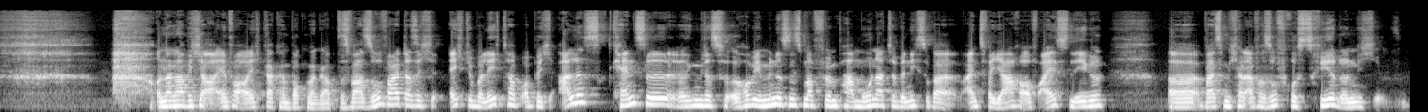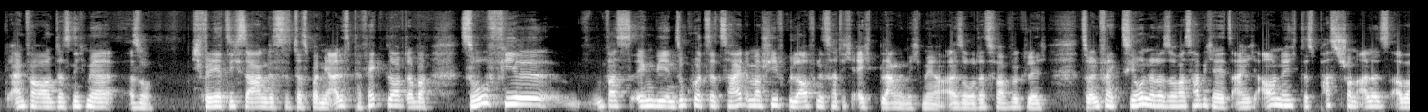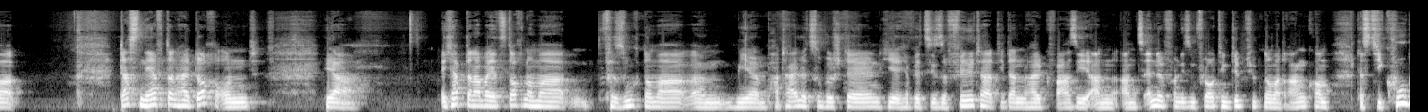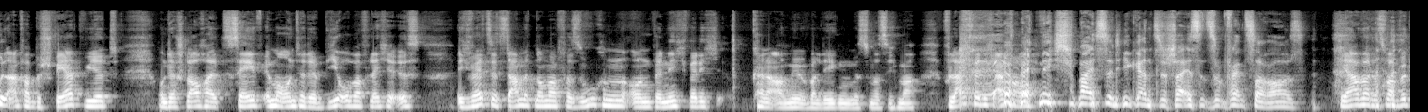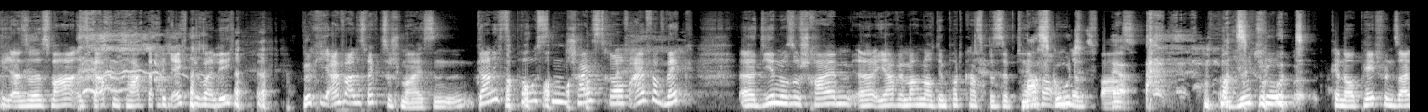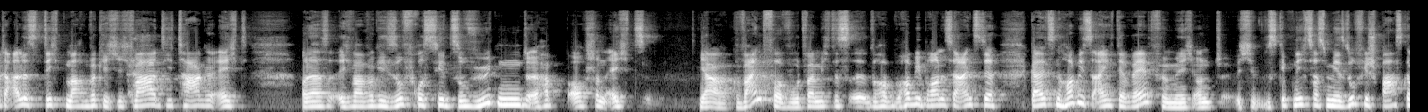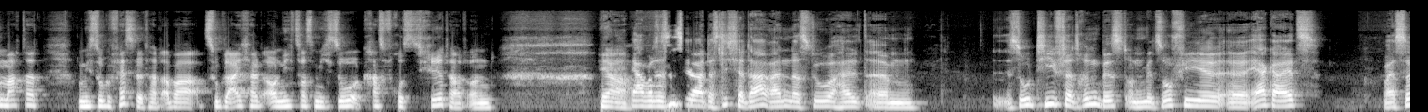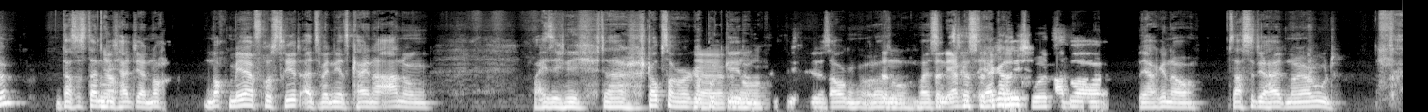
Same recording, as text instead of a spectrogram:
Und dann habe ich ja einfach auch echt gar keinen Bock mehr gehabt. Das war so weit, dass ich echt überlegt habe, ob ich alles cancel, irgendwie das Hobby mindestens mal für ein paar Monate, wenn nicht sogar ein, zwei Jahre auf Eis lege, äh, weil es mich halt einfach so frustriert und ich einfach auch das nicht mehr, also ich will jetzt nicht sagen, dass das bei mir alles perfekt läuft, aber so viel, was irgendwie in so kurzer Zeit immer schief gelaufen ist, hatte ich echt lange nicht mehr. Also das war wirklich so Infektionen oder sowas habe ich ja jetzt eigentlich auch nicht. Das passt schon alles, aber das nervt dann halt doch und ja, ich habe dann aber jetzt doch nochmal versucht, nochmal ähm, mir ein paar Teile zu bestellen. Hier, ich habe jetzt diese Filter, die dann halt quasi an, ans Ende von diesem Floating Dip Tube nochmal drankommen, dass die Kugel einfach beschwert wird und der Schlauch halt safe immer unter der Bieroberfläche ist. Ich werde es jetzt damit nochmal versuchen und wenn nicht, werde ich, keine Ahnung, mir überlegen müssen, was ich mache. Vielleicht werde ich einfach auch. ich schmeiße die ganze Scheiße zum Fenster raus. Ja, aber das war wirklich, also das war, es gab einen Tag, da habe ich echt überlegt, wirklich einfach alles wegzuschmeißen. Gar nichts posten, scheiß drauf, einfach weg. Äh, dir nur so schreiben, äh, ja, wir machen noch den Podcast bis September. Mach's gut. Und das war's. Ja. YouTube, gut. genau, Patreon-Seite, alles dicht machen. Wirklich, ich war die Tage echt, und das, ich war wirklich so frustriert, so wütend, hab auch schon echt ja, geweint vor Wut, weil mich das äh, Hobbybrauen ist ja eins der geilsten Hobbys eigentlich der Welt für mich und ich, es gibt nichts, was mir so viel Spaß gemacht hat und mich so gefesselt hat, aber zugleich halt auch nichts, was mich so krass frustriert hat und ja. Ja, aber das ist ja, das liegt ja daran, dass du halt ähm, so tief da drin bist und mit so viel äh, Ehrgeiz, weißt du, dass es dann ja. dich halt ja noch, noch mehr frustriert, als wenn jetzt keine Ahnung, weiß ich nicht, der Staubsauger kaputt ja, genau. geht und saugen oder dann, so. Weißt dann du, ärgerst ist ärgerlich, halt aber ja, genau. Sagst du dir halt, naja, gut.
